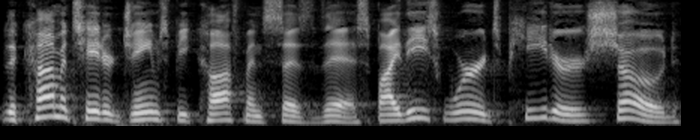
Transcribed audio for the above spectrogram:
the commentator James B. Coffman says this By these words, Peter showed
